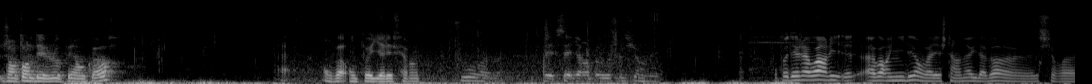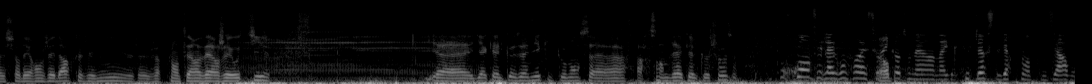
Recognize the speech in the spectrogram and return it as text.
J'entends le développer encore. On, va, on peut y aller faire un tour. euh, et salir un peu vos chaussures. mais- On peut déjà avoir, avoir une idée. On va aller jeter un œil là-bas euh, sur, euh, sur des rangées d'arbres que j'ai mis. J'ai j'ai replanté un verger haute tige. Il y, a, il y a quelques années qui commence à, à ressembler à quelque chose. Pourquoi on fait de l'agroforesterie quand on est un agriculteur, c'est-à-dire planter des arbres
